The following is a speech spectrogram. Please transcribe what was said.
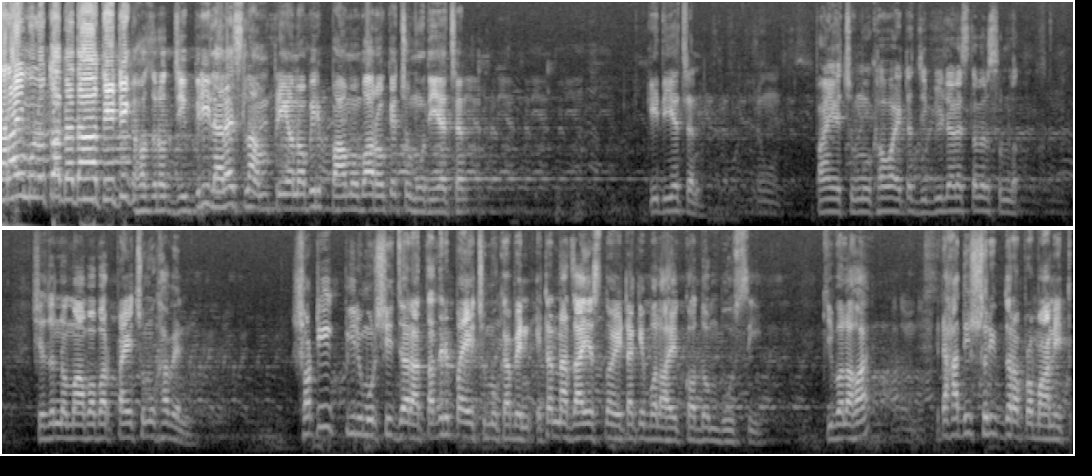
তারাই মূলত বেদাত ঠিক হজরত জিবরিল আলাইহিস ইসলাম প্রিয় নবীর পা মোবারকে চুমু দিয়েছেন। কি দিয়েছেন? পায়ে চুমু খাওয়া, এটা জিবরিল আলাইহিস ইসলামের সুন্নত সেজন্য মা বাবার পায়ে চুমু খাবেন। সঠিক পীর মুর্শিদ যারা, তাদের পায়ে চুমু খাবেন। এটা না জায়েজ নয়, এটাকে বলা হয় কদম বুসি। কি বলা হয়? এটা হাদিস শরীফ দ্বারা প্রমাণিত।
